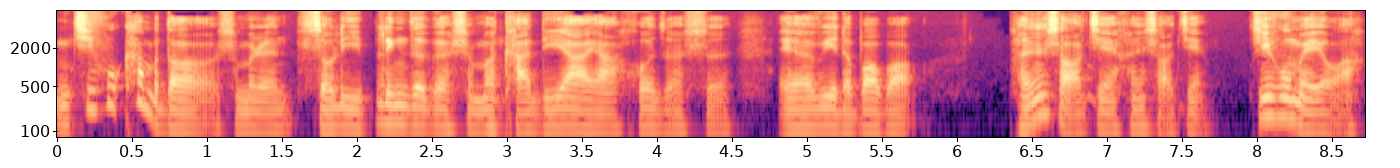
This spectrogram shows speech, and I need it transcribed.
你几乎看不到什么人手里拎着个什么卡地亚呀，或者是 LV 的包包，很少见，很少见，几乎没有啊。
